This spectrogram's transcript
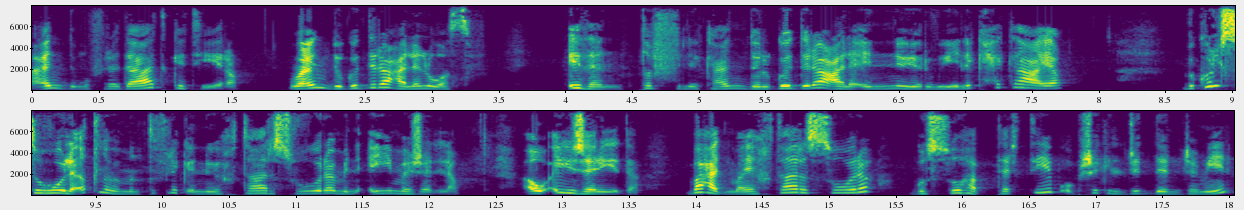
عنده مفردات كثيرة وعنده قدرة على الوصف. اذا طفلك عنده القدرة على إنه يروي لك حكاية. بكل سهولة اطلبي من طفلك إنه يختار صورة من أي مجلة أو أي جريدة. بعد ما يختار الصورة قصوها بترتيب وبشكل جدا جميل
